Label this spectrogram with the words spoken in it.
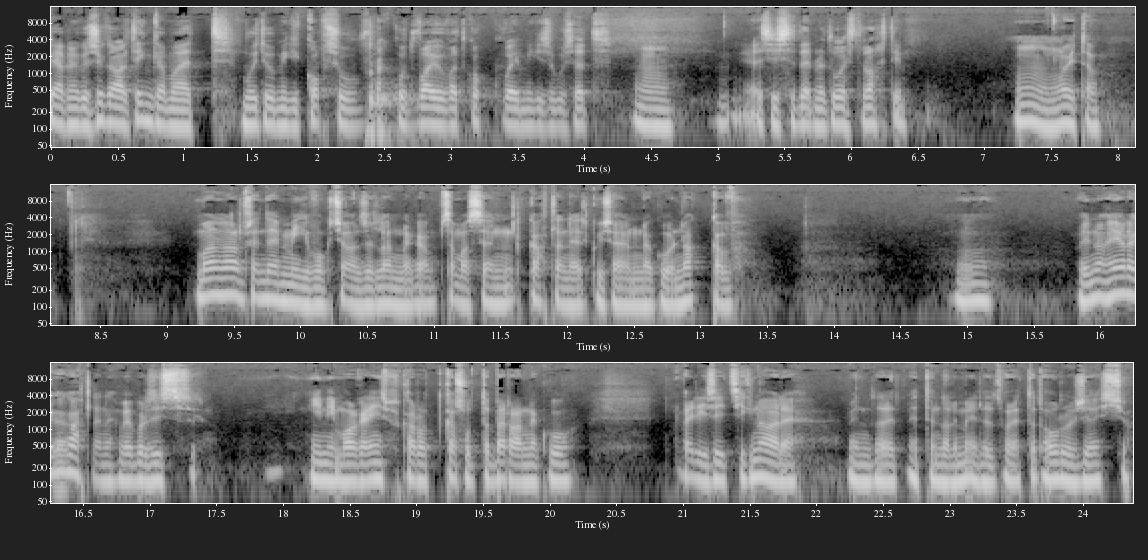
peab nagu sügavalt hingama, et muidu mingid kopsurakud vajuvad kokku või mingisugused mm,. ja siis see teeb need uuesti lahti. mm,. huvitav. Ma olen aru saanud, et mingi funktsioon seal on, aga samas see on kahtlane, et kui see on nagu nakkav mm.. või noh, ei ole ka kahtlane, võib-olla siis inimorganism karut- kasutab ära nagu väliseid signaale, enda, et endale meelde tuletada olulisi asju.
